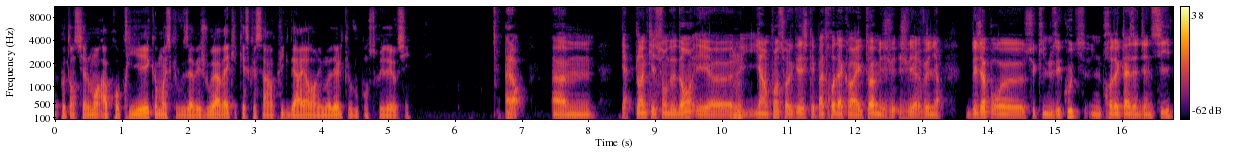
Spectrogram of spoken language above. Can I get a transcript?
potentiellement approprié, comment est-ce que vous avez joué avec et qu'est-ce que ça implique derrière dans les modèles que vous construisez aussi? Alors, il y a plein de questions dedans et mmh. il y a un point sur lequel j'étais pas trop d'accord avec toi, mais je vais, je vais, y revenir. Déjà, pour ceux qui nous écoutent, une productized agency,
